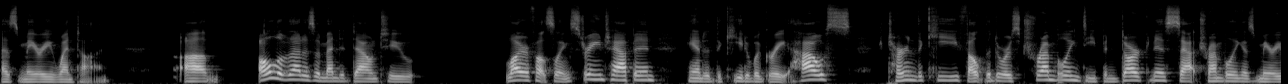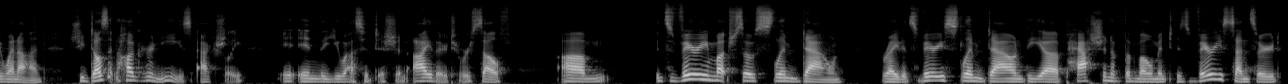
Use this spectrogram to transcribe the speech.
as Mary went on. Um, all of that is amended down to Lyra felt something strange happen, handed the key to a great house, turned the key, felt the doors trembling deep in darkness, sat trembling as Mary went on. She doesn't hug her knees, actually, in the US edition either to herself. Um, it's very much so slimmed down, right? It's very slimmed down. The uh, passion of the moment is very censored.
